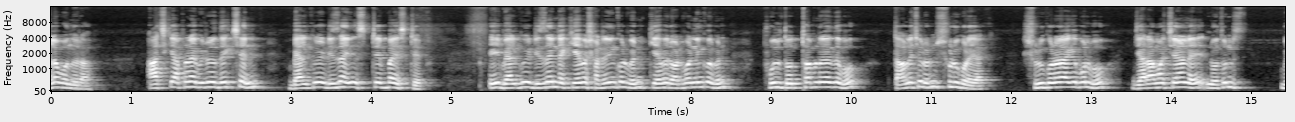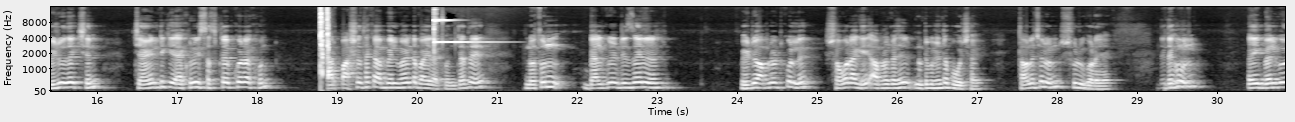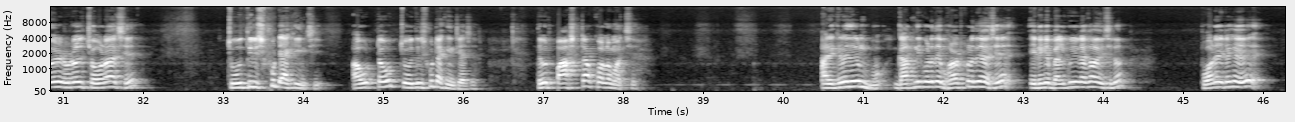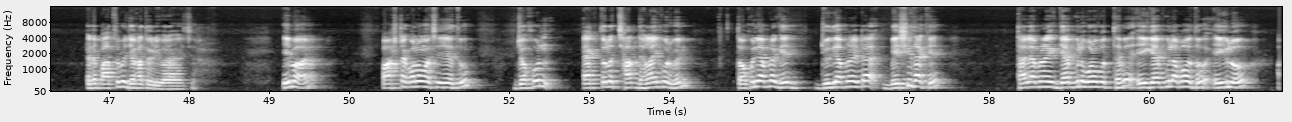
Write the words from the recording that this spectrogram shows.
Hello বন্ধুরা, আজকে আপনারা ভিডিও দেখছেন balcony design step by step এই ব্যালকনি ডিজাইনটা কীভাবে শাটারিং করবেন, কীভাবে রড বার্নিং করবেন, ফুল তথ্য আপনাদের দেবো। তাহলে চলুন শুরু করা যাক। শুরু করার আগে বলব, যারা আমার চ্যানেলে নতুন ভিডিও দেখছেন চ্যানেলটিকে এখনই সাবস্ক্রাইব করে রাখুন, আর পাশে থাকা বেল বাটনটা বাইরে রাখুন, যাতে নতুন ব্যালকনি ডিজাইনের ভিডিও আপলোড করলে সবার আগে আপনার কাছে নোটিফিকেশনটা পৌঁছায়। তাহলে চলুন শুরু করা যাক। দেখুন। এই বেলকনির টোটাল চওড়া আছে চৌত্রিশ ফুট এক ইঞ্চি আউট আউট চৌত্রিশ ফুট এক ইঞ্চি আছে। দেখুন, পাঁচটা কলম আছে। আর এখানে দেখুন, গাঁথনি করে দিয়ে, ভরাট করে দেওয়া আছে। এটাকে ব্যালকনি রাখা হয়েছিল। পরে এটাকে একটা বাথরুমের জায়গা তৈরি করা হয়েছে। এবার পাঁচটা কলম আছে যেহেতু, যখন একতলার ছাদ ঢালাই করবেন, তখনই আপনাকে যদি আপনার এটা বেশি থাকে তাহলে আপনার এই গ্যাপগুলো বড় করতে হবে। এই গ্যাপগুলো আপাতত এইগুলো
